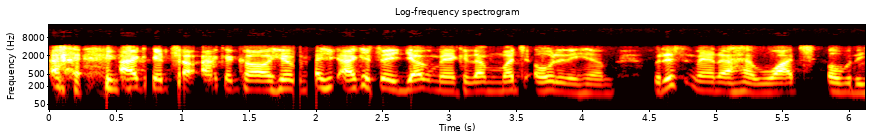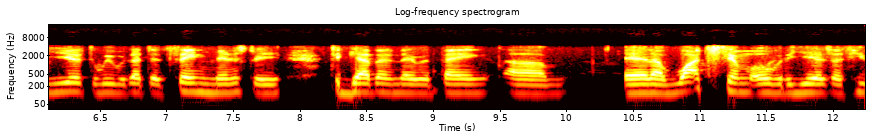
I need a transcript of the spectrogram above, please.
I could talk, I could call him I could say young man because I'm much older than him. But this man I have watched over the years that we was at the same ministry together and everything. Um, and I've watched him over the years as he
